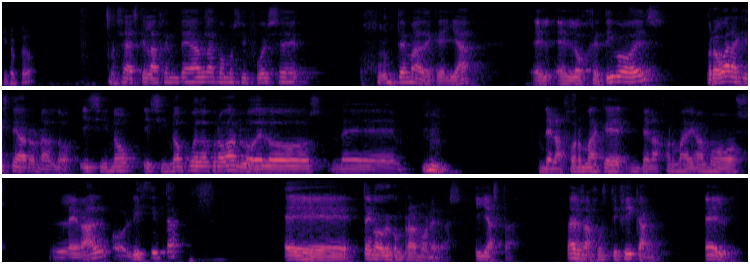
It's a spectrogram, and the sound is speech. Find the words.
Y lo pruebo. O sea, es que la gente habla como si fuese un tema de que ya el, el objetivo es probar a Cristiano Ronaldo. Y si no, y si no puedo probarlo de los de, de la forma que, de la forma, digamos, legal o lícita, eh, tengo que comprar monedas. Y ya está. O sea, justifican el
